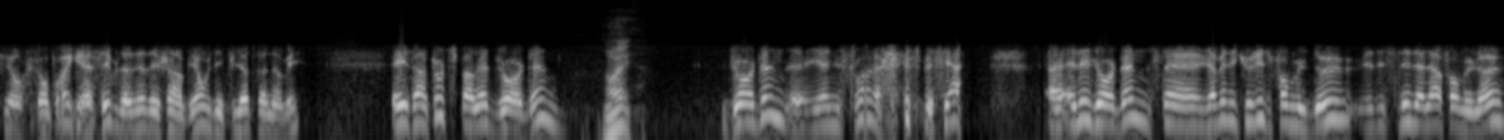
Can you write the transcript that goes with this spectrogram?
qui ont, qui ont progressé pour devenir des champions ou des pilotes renommés. Et tantôt, tu parlais de Jordan. Oui. Jordan, euh, il y a une histoire assez spéciale. Euh, Eddie Jordan, il avait une écurie de Formule 2, il a décidé d'aller en Formule 1,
